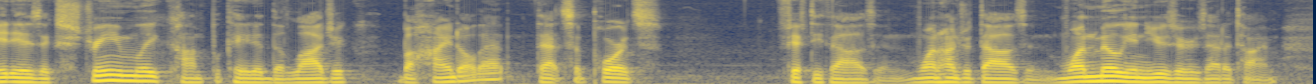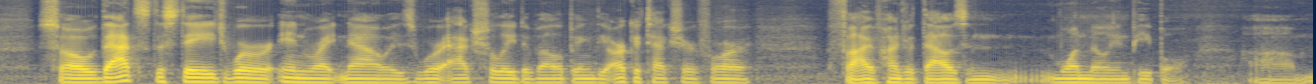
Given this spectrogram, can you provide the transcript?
it is extremely complicated the logic behind all that that supports 50,000, 100,000, 1 million users at a time. So that's the stage we're in right now is we're actually developing the architecture for 500,000, 1 million people um,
